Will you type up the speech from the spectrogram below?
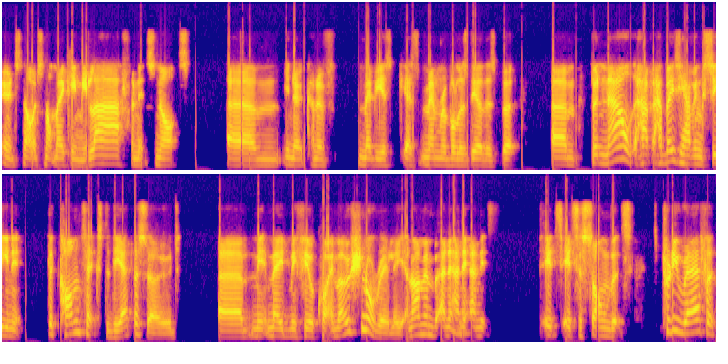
it's not, it's not making me laugh, and it's not, um, you know, kind of maybe as, as memorable as the others. But um, but now, ha- basically having seen it, the context of the episode um, it made me feel quite emotional, really. And I remember, and, and, and it's it's it's a song that's it's pretty rare for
